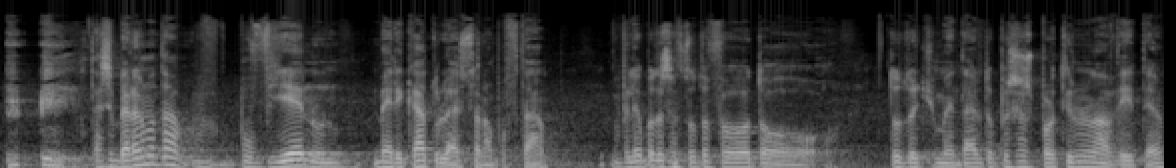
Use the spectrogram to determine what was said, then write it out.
τα συμπεράσματα που βγαίνουν, μερικά τουλάχιστον από αυτά, βλέποντας αυτό το, το, το ντοκιμεντάρι, το οποίο σας προτείνω να δείτε,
